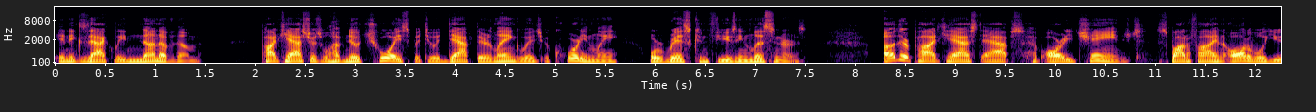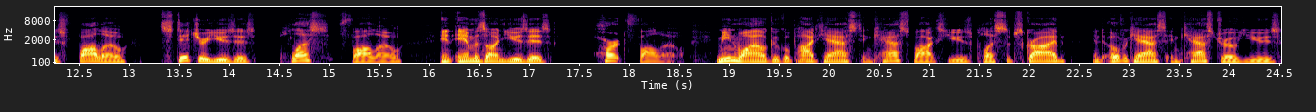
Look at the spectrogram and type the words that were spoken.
in exactly none of them. Podcasters will have no choice but to adapt their language accordingly or risk confusing listeners. Other podcast apps have already changed. Spotify and Audible use follow, Stitcher uses plus follow, and Amazon uses heart follow. Meanwhile, Google Podcast and Castbox use plus subscribe, and Overcast and Castro use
